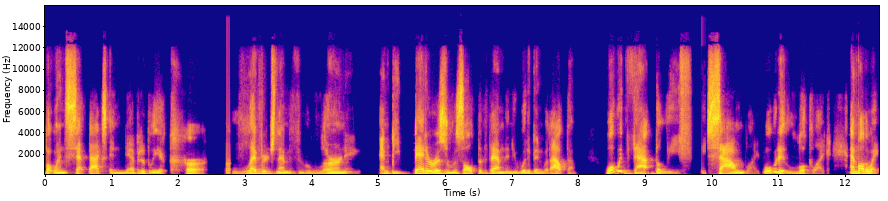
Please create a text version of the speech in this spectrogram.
but when setbacks inevitably occur, leverage them through learning and be better as a result of them than you would have been without them? What would that belief sound like? What would it look like? And by the way,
